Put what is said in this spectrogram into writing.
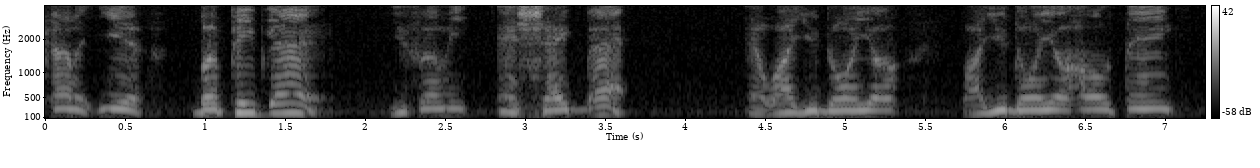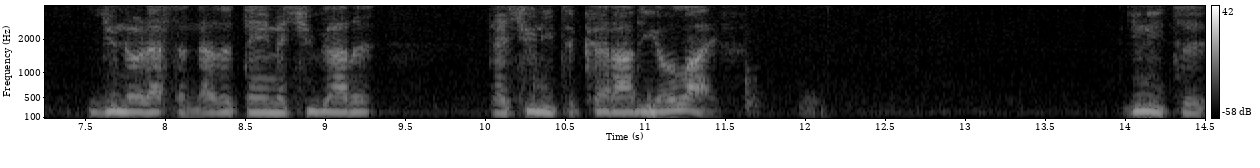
kind of yeah, but peep game. You feel me? And shake back. And while you doing your while you doing your whole thing, you know that's another thing that you gotta that you need to cut out of your life. You need to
